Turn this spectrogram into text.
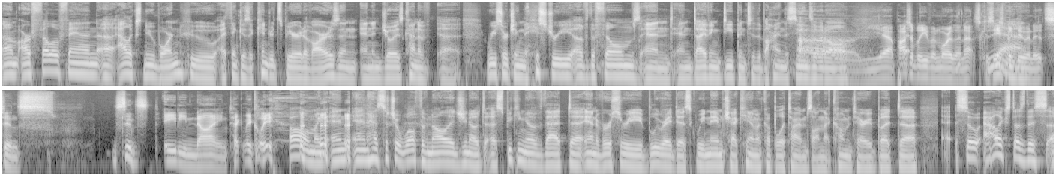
Um, our fellow fan uh, Alex Newborn, who I think is a kindred spirit of ours and, and enjoys kind of uh, researching the history of the films and and diving deep into the behind the scenes of it all. Uh, yeah, possibly even more than us because he's been doing it since since '89, technically. Oh my! And and has such a wealth of knowledge. You know, uh, speaking of that uh, anniversary Blu-ray disc, we name check him a couple of times on that commentary. But uh, so Alex does this.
